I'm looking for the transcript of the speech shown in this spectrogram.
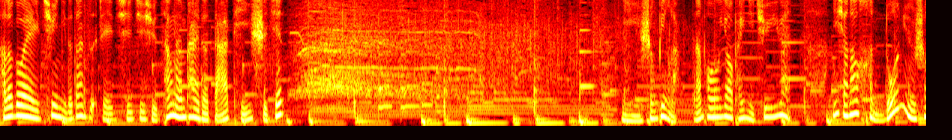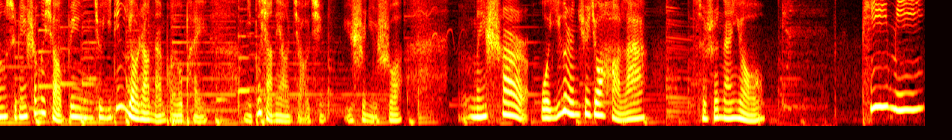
Hello，各位，去你的段子！这一期继续苍南派的答题时间。你生病了，男朋友要陪你去医院，你想到很多女生随便生个小病就一定要让男朋友陪，你不想那样矫情，于是你说没事儿，我一个人去就好啦。此时男友，Timmy。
